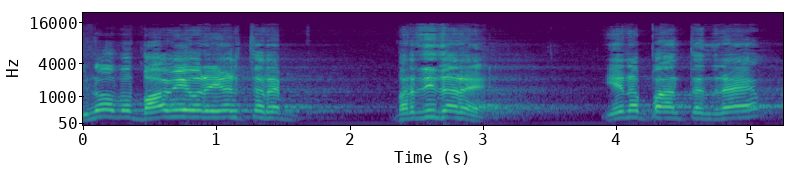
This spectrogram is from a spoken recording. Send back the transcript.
ಇನ್ನೊಬ್ಬ ಬಾವಿಯವರು ಹೇಳ್ತಾರೆ, ಬರೆದಿದ್ದಾರೆ. ಏನಪ್ಪ ಅಂತಂದ್ರೆ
